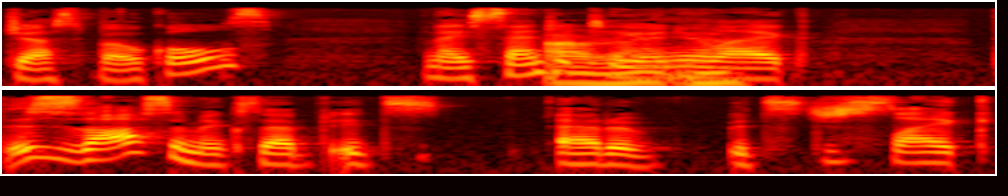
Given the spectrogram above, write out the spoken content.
just vocals. And I sent it to you, and you're yeah. like, "This is awesome," except it's out of it's just like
